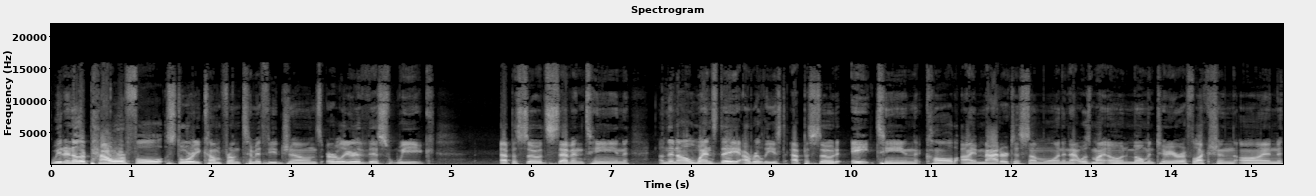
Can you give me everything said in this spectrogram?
We had another powerful story come from Timothy Jones earlier this week, episode 17. And then on Wednesday, I released episode 18 called I Matter to Someone. And that was my own momentary reflection on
